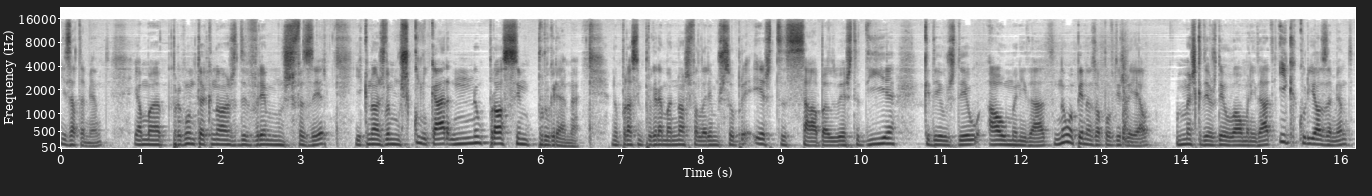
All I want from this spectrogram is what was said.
Exatamente. É uma pergunta que nós devemos fazer e que nós vamos colocar no próximo programa. No próximo programa nós falaremos sobre este sábado, este dia que Deus deu à humanidade, não apenas ao povo de Israel, mas que Deus deu à humanidade e que, curiosamente,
